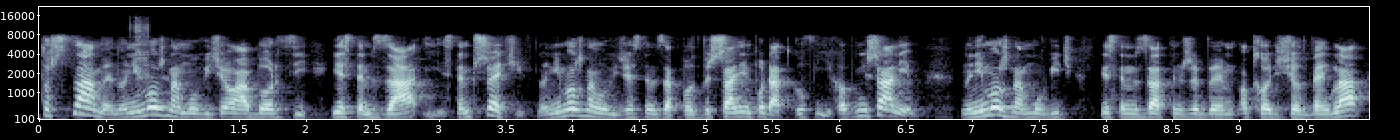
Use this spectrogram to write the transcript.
tożsame. No nie można mówić o aborcji jestem za i jestem przeciw. No nie można mówić jestem za podwyższaniem podatków i ich obniżaniem. No nie można mówić jestem za tym, żeby odchodzić od węgla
